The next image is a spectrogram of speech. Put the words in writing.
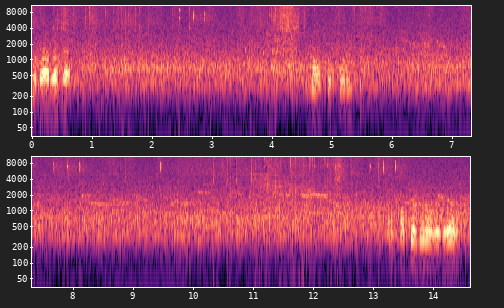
E Guarda te. No, sono fatti almeno vedere.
